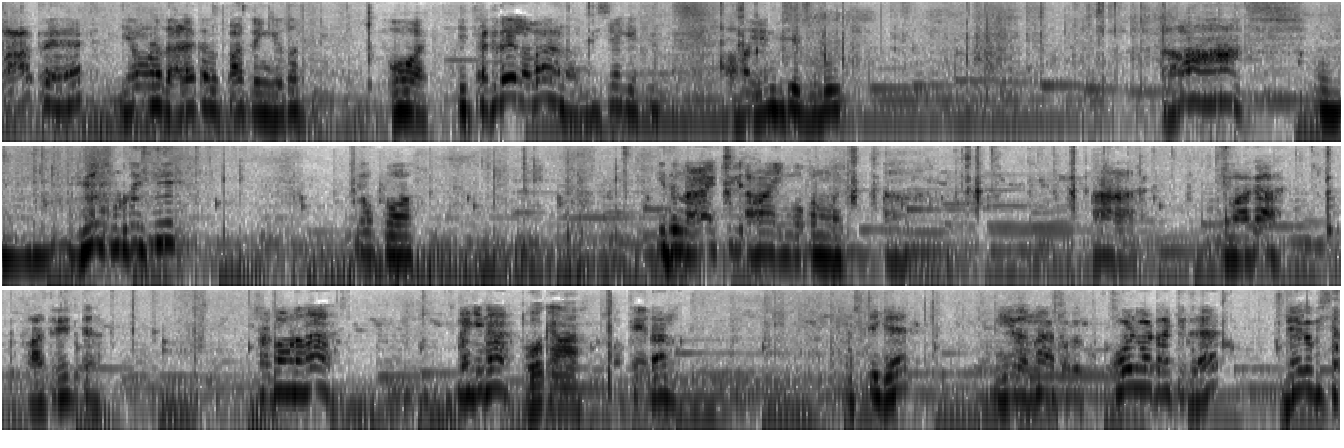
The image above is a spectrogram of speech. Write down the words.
ಪಾತ್ರೆ ಏನು ಮಾಡೋದು ಹಳೆ ಕಾಲದ ಪಾತ್ರೆ ಹಿಂಗೆ ಓ ಈ ತೆಗ್ದೇ ಇಲ್ಲಲ್ಲ ನಾವು ಬಿಸಿಯಾಗೈತಿ ಆ ಏನು ಬಿಸಿ ಆ ಏನು ಸುಡ್ತೈತಿ ಯಪ್ಪ ಇದು ನಾ ಆಕ್ಚುಲಿ ಹಾಂ ಹಿಂಗೆ ಓಪನ್ ಮಾಡಿ ಹಾಂ ಇವಾಗ ಪಾತ್ರೆ ಇಟ್ಟು ಓಕೆ ಅಣ್ಣ. ಓಕೆ ಡನ್ ಫಸ್ಟಿಗೆ ನೀರನ್ನು ಹಾಕಬೇಕು. ಕೋಲ್ಡ್ ವಾಟರ್ ಹಾಕಿದ್ರೆ ಬೇಗ ಬಿಸಿ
